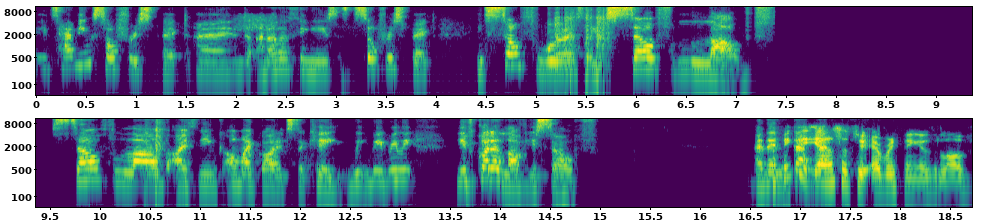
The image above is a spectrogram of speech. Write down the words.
It's having self-respect, and another thing is self-respect. It's self-worth. It's self-love self love, I think, oh my God, it's the key. We, we really, you've got to love yourself. And then I think that, the answer to everything is love.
